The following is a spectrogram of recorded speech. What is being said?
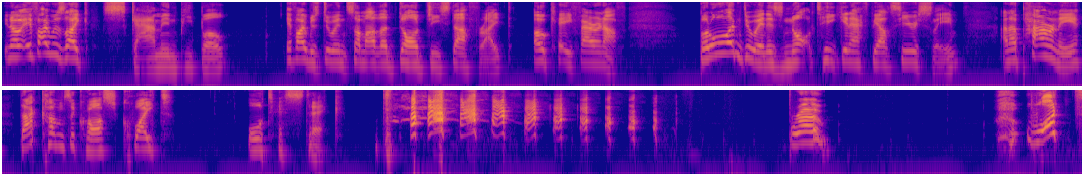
You know, if I was like scamming people, if I was doing some other dodgy stuff, right? Okay, fair enough. But all I'm doing is not taking FPL seriously. And apparently, that comes across quite autistic. Bro. What?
